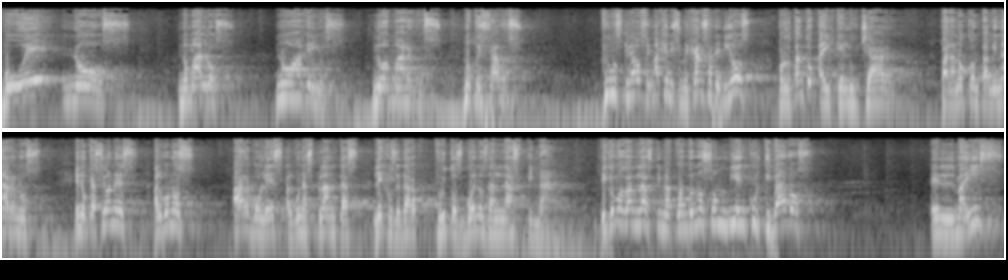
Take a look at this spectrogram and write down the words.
buenos, no malos, no agrios, no amargos, no pesados. Fuimos creados a imagen y semejanza de Dios. Por lo tanto, hay que luchar para no contaminarnos. En ocasiones, algunos árboles, algunas plantas, lejos de dar frutos buenos, dan lástima. ¿Y cómo dan lástima? Cuando no son bien cultivados. El maíz,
